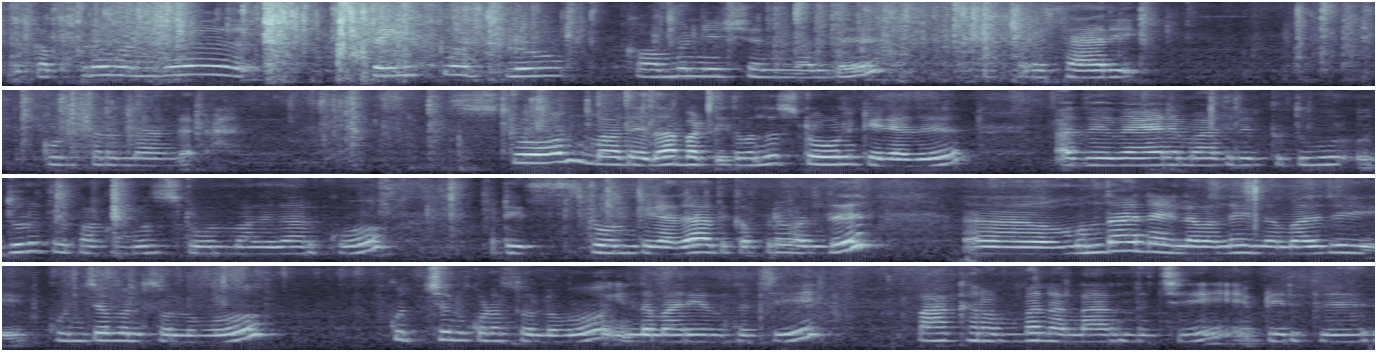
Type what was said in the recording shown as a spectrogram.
அதுக்கப்புறம் வந்து பிங்க்கு ப்ளூ காம்பினேஷன் வந்து ஒரு சாரீ கொடுத்துருந்தாங்க. ஸ்டோன் மாதிரி தான் பட் இது வந்து ஸ்டோன் கிடையாது. அது வேறு மாதிரி இருக்குது தூர் தூரத்தில் பார்க்கும்போது ஸ்டோன் மாதிரி தான் இருக்கும். பட் இது ஸ்டோன் கிடையாது. அதுக்கப்புறம் வந்து ஆஹ், முந்தானையில் வந்து இந்த மாதிரி குஞ்சம்னு சொல்லுவோம். குச்சுன்னு கூட சொல்லுவோம். இந்த மாதிரி இருந்துச்சு. பார்க்க ரொம்ப நல்லா இருந்துச்சு. எப்படி இருக்குது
